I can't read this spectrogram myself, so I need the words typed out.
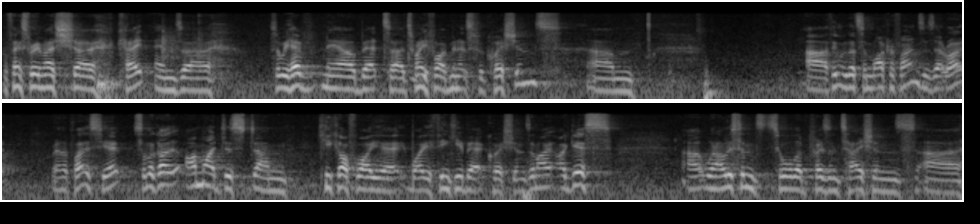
Well, thanks very much, uh, Kate. And uh, so we have now about uh, 25 minutes for questions. Um, uh, I think we've got some microphones, is that right? Around the place, yeah. So look, I, I might just um, kick off while you're, while you're thinking about questions. And I, I guess uh, when I listened to all the presentations, uh,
